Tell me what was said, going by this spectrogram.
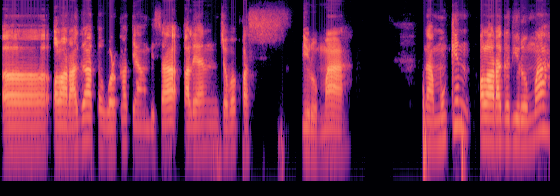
uh, olahraga atau workout yang bisa kalian coba pas di rumah. Nah, mungkin olahraga di rumah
